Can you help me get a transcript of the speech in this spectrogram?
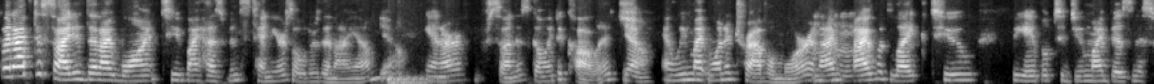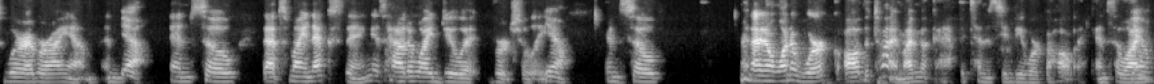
But I've decided that I want to. My husband's 10 years older than I am. Yeah. And our son is going to college. Yeah. And we might want to travel more. And Mhm. I I would like to be able to do my business wherever I am. And Yeah. and so that's my next thing is how do I do it virtually? Yeah. And so and I don't want to work all the time. I'm a, I have the tendency to be a workaholic. And so I'm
